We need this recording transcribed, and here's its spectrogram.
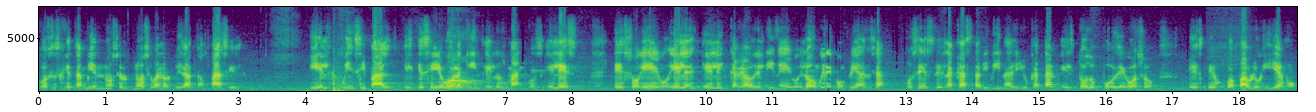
cosas que también no se, no se van a olvidar tan fácil y el principal, el que se llevó la quinta de los mangos, él es tesorero, él es el encargado del dinero, el hombre de confianza, pues es de la casta divina de Yucatán, el todopoderoso este, Juan Pablo Guillermo,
